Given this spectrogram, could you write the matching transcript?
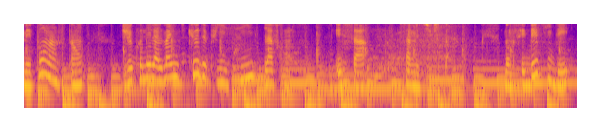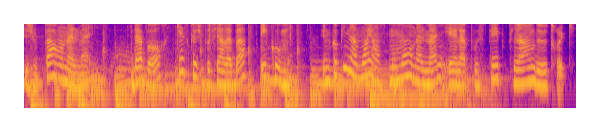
Mais pour l'instant, je connais l'Allemagne que depuis ici, la France. Et ça, ça me suffit pas. Donc c'est décidé, je pars en Allemagne. D'abord, qu'est-ce que je peux faire là-bas et comment? Une copine à moi est en ce moment en Allemagne et elle a posté plein de trucs.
